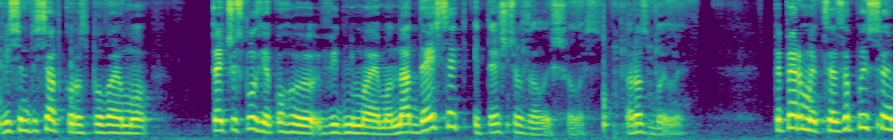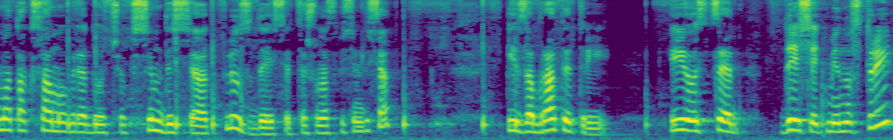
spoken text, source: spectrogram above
80 розбиваємо те число, з якого віднімаємо на 10 і те, що залишилось. Розбили. Тепер ми це записуємо так само в рядочок. 70 плюс 10. Це ж у нас 80. І забрати 3. І ось це 10 мінус 3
